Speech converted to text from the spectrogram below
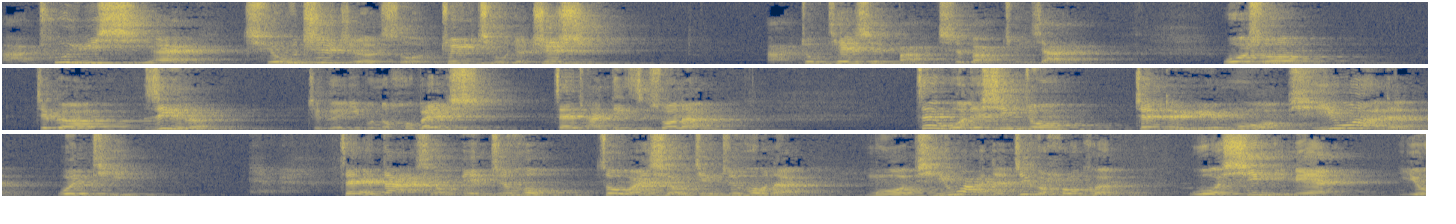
啊，出于喜爱求知者所追求的知识，啊，众天使把翅膀垂下来。我说，这个 Zir，这个伊布努霍贝什在传弟子说呢，在我的心中，针对于抹皮袜的问题，在大小便之后，做完小净之后呢，抹皮袜的这个后困，我心里面。有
